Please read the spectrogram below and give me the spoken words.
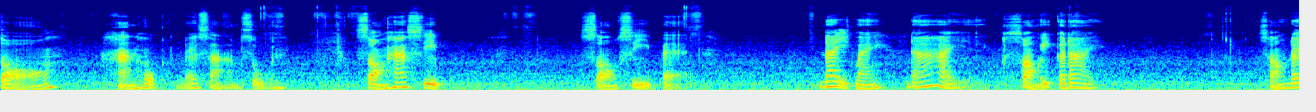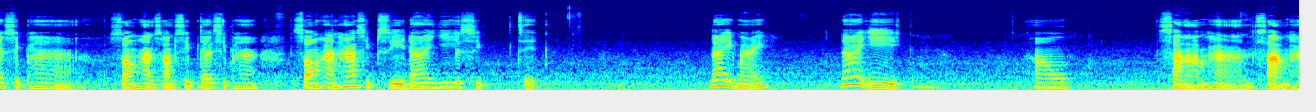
2หาร6ได้3 0 2 50 2 4 8ได้อีกไหม ได้2อีกก็ได้2ได้15 2หาร30ได้15 2หาร54ได้27 ได้อีกไหม ได้อีก เอา3หาร3 5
